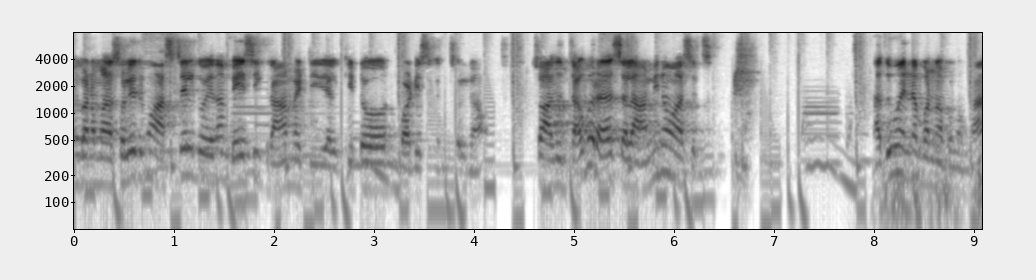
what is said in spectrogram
இப்போ நம்ம சொல்லியிருக்கோம் அஸ்டைல் கோவை தான் பேசிக் ரா மெட்டீரியல் கிட்டோன் பாடிஸ்ன்னு சொல்லிட்டோம் ஸோ அது தவிர சில அமினோ ஆசிட்ஸ் அதுவும் என்ன பண்ண பண்ணோம்னா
